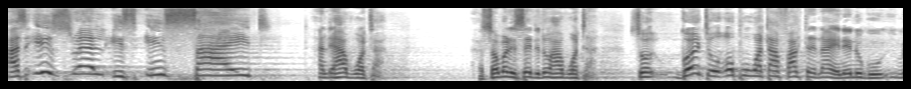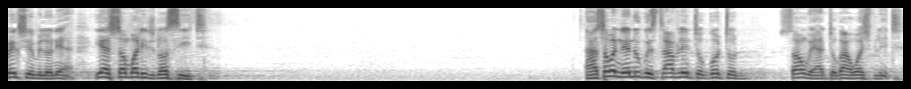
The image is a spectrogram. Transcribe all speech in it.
As Israel is inside and they have water. And somebody said they don't have water. So going to open water factory now in Enugu makes you a millionaire. Yes, somebody did not see it. And somebody in Enugu is traveling to go to somewhere to go and wash plate.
